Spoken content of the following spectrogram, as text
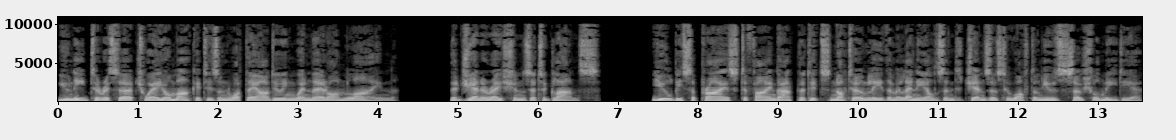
you need to research where your market is and what they are doing when they're online. The generations at a glance. You'll be surprised to find out that it's not only the millennials and Gen Zers who often use social media.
